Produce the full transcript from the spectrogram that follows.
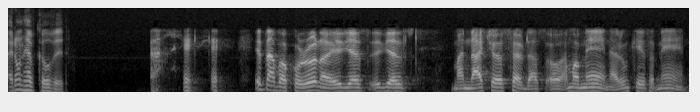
I don't have COVID. it's not about corona. It's just it's just my natural self. That's all. I'm a man. I don't care if a man.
